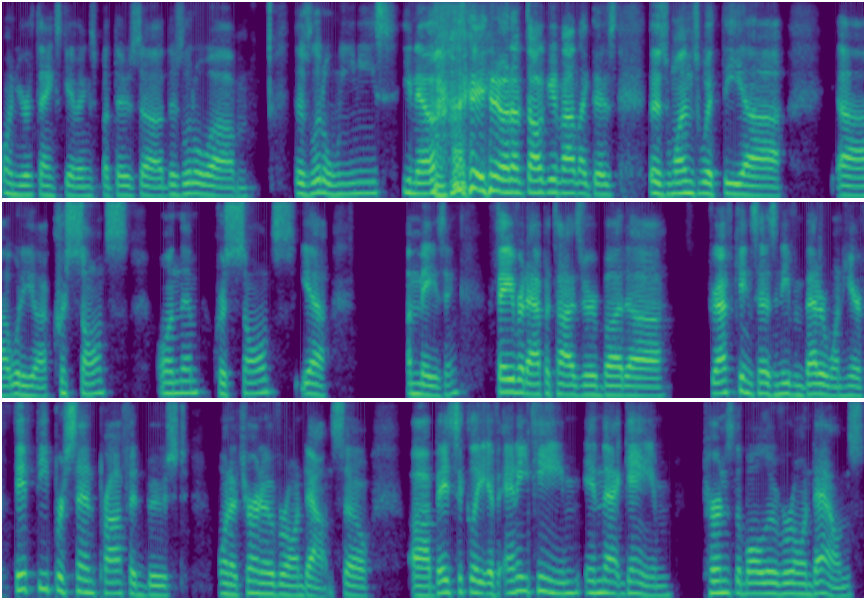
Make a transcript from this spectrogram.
on your Thanksgivings, but there's uh there's little um there's little weenies, you know, you know what I'm talking about? Like there's there's ones with the uh uh what do you uh croissants on them? Croissants, yeah. Amazing. Favorite appetizer, but uh DraftKings has an even better one here 50% profit boost on a turnover on down. So uh, basically, if any team in that game turns the ball over on downs,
